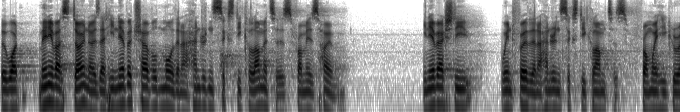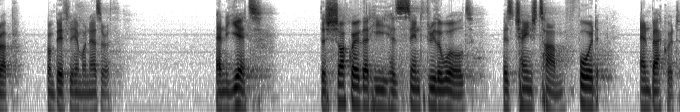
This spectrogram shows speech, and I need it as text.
But what many of us don't know is that he never traveled more than 160 kilometers from his home. He never actually went further than 160 kilometers from where he grew up, from Bethlehem or Nazareth. And yet, the shockwave that he has sent through the world has changed time forward and backward.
